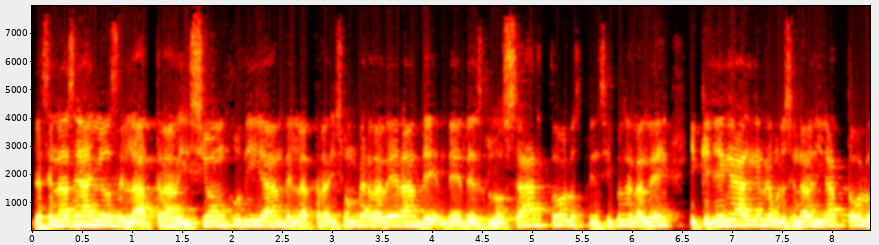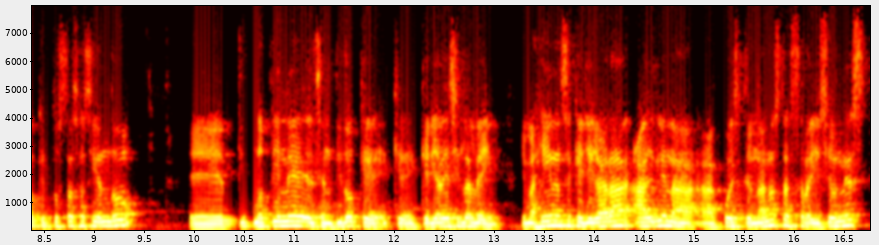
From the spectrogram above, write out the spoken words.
decenas de años de la tradición judía, de la tradición verdadera, de, desglosar todos los principios de la ley y que llegue alguien revolucionario y diga todo lo que tú estás haciendo eh, no tiene el sentido que, quería decir la ley. Imagínense que llegara alguien a, cuestionar nuestras tradiciones,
